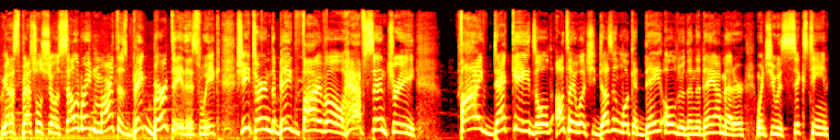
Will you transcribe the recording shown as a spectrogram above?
we got a special show celebrating Martha's big birthday this week. She turned the big 5 0, half century. Five decades old. I'll tell you what, she doesn't look a day older than the day I met her when she was 16.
